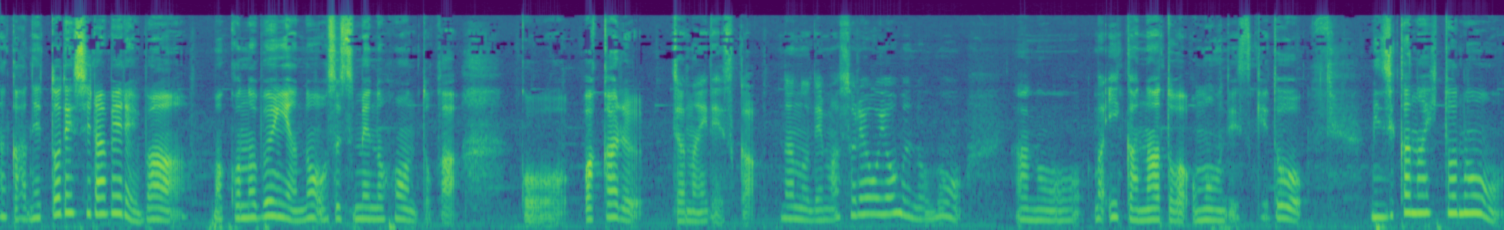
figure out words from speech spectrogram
なんかネットで調べれば、まあ、この分野のおすすめの本とかこう分かるじゃないですか。なので、まあ、それを読むのもあの、まあ、いいかなとは思うんですけど身近な人の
